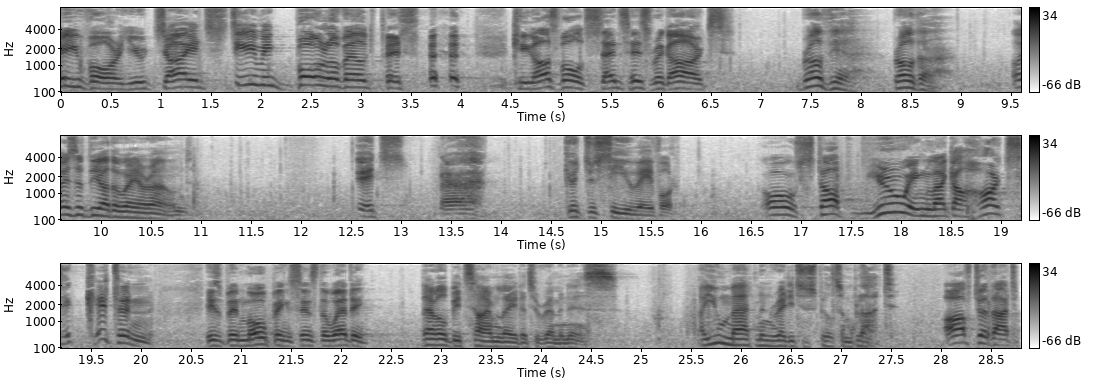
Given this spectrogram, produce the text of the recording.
Eivor, you giant steaming bowl of elk piss. King Oswald sends his regards. Brother, brother. Or is it the other way around? It's, uh, good to see you, Eivor. Oh, stop mewing like a heartsick kitten. He's been moping since the wedding. There will be time later to reminisce. Are you madmen ready to spill some blood? After that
